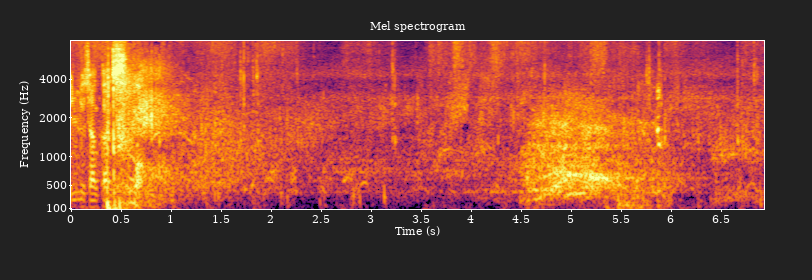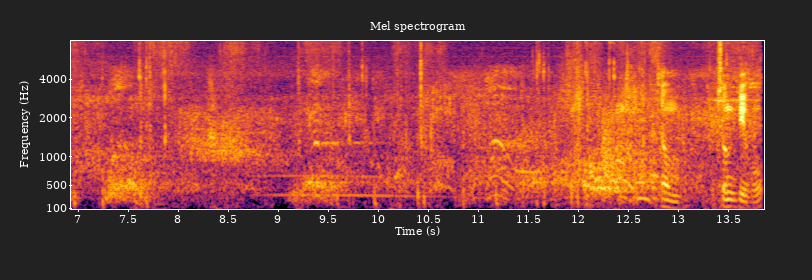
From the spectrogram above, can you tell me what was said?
일로 잠깐 숨어 자, 좀비고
